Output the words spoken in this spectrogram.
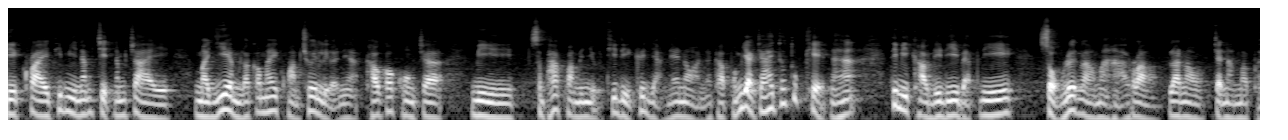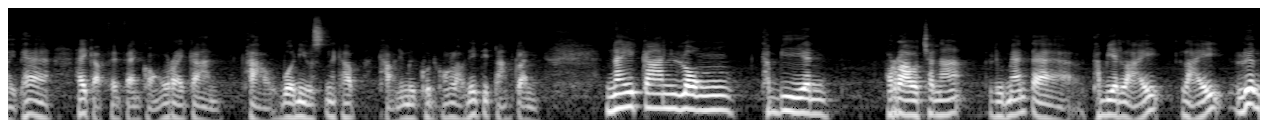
มีใครที่มีน้ำจิตน้ำใจมาเยี่ยมแล้วก็มาให้ความช่วยเหลือเนี่ยเขาก็คงจะมีสภาพความเป็นอยู่ที่ดีขึ้นอย่างแน่นอนนะครับ ผมอยากจะให้ทุก ๆ เขตนะฮะที่มีข่าวดีๆ แบบนี้ส่งเรื่องราวมาหาเรา แล้วเราจะนำมาเผยแพร่ให้กับแฟนๆของรายการ ข่าวเวอร์นิวส์นะครับข่าวในมือคุณของเราได้ติดตามกัน ในการลงทะเบียนเราชนะหรือแม้แต่ทะเบียนหลายหลายเรื่อง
